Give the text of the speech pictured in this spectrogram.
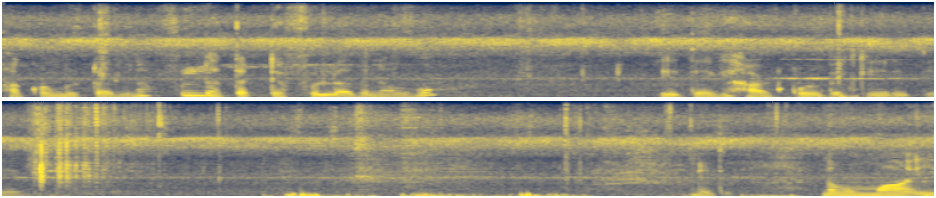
ಹಾಕ್ಕೊಂಡ್ಬಿಟ್ಟು ಅದನ್ನು ಫುಲ್ ತಟ್ಟೆ ಫುಲ್ ಅದು ನಾವು ರೀತಿಯಾಗಿ ಹಾಡ್ಕೊಳ್ಬೇಕು ಈ ರೀತಿಯಾಗಿ ಇದು ನಮ್ಮಮ್ಮ ಈ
